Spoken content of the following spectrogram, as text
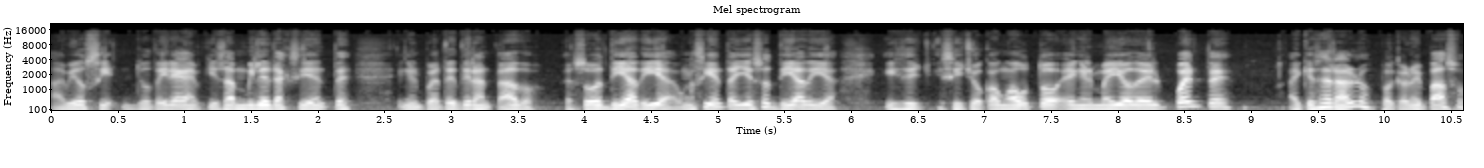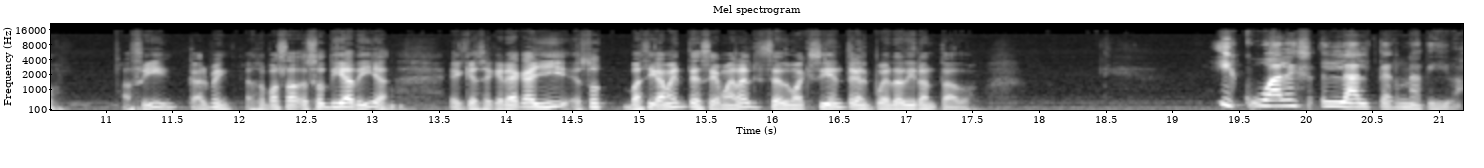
Ha habido, yo te diría, quizás miles de accidentes en el puente tirantado. Eso es día a día. Un accidente allí, eso es día a día. Y si, choca un auto en el medio del puente, hay que cerrarlo porque no hay paso. Así, Carmen, eso pasado, eso es día a día. El que se crea que allí, eso básicamente semanal se da un accidente en el puente adelantado. ¿Y cuál es la alternativa?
